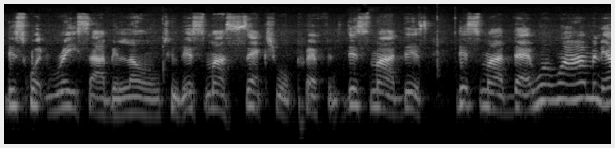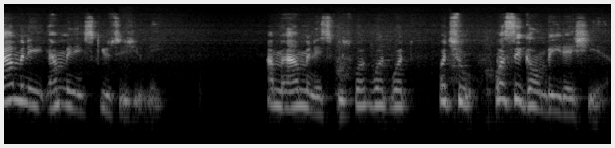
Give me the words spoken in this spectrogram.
This what race I belong to. This my sexual preference. This my this. This my that. Well, well how many how many how many excuses you need? I mean, how many excuses? What what what what you what's it gonna be this year?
